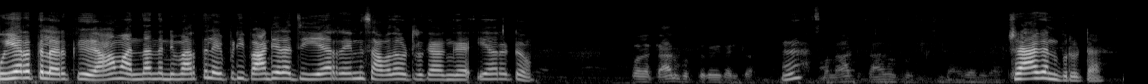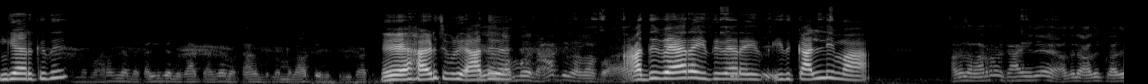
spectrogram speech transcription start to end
உயரத்தில் இருக்கு. ஆமாம் அந்தந்த மரத்தில் எப்படி பாண்டியராஜ் ஏறுறேன்னு சபதம் விட்டுருக்காங்க. ஏறட்டும். டிராகன் புருட்டா? இங்கே இருக்குது ஏ அடிச்சு விடு அது அது வேற இது வேற இது இது கள்ளிமா அதில் வர்ற காயினே அதில் அதுக்கு அது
